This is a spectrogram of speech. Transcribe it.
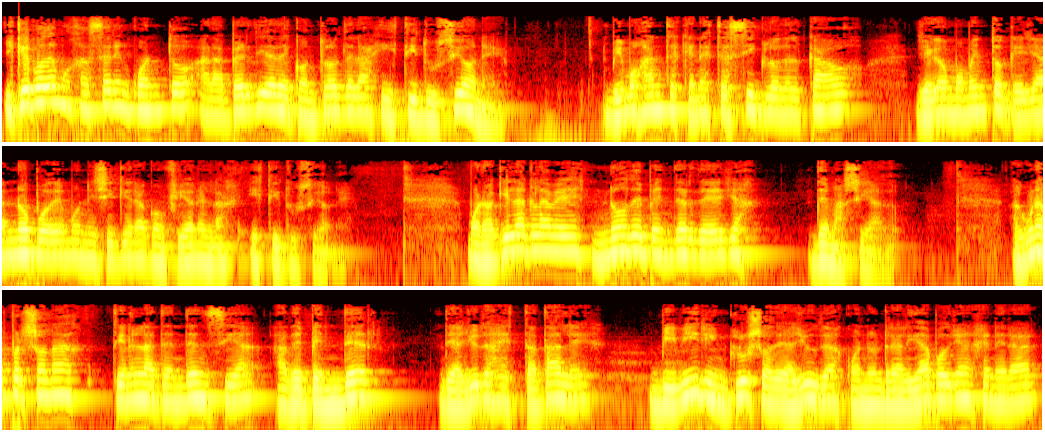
¿Y qué podemos hacer en cuanto a la pérdida de control de las instituciones? Vimos antes que en este ciclo del caos llega un momento que ya no podemos ni siquiera confiar en las instituciones. Bueno, aquí la clave es no depender de ellas demasiado. Algunas personas tienen la tendencia a depender de ayudas estatales, vivir incluso de ayudas cuando en realidad podrían generar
